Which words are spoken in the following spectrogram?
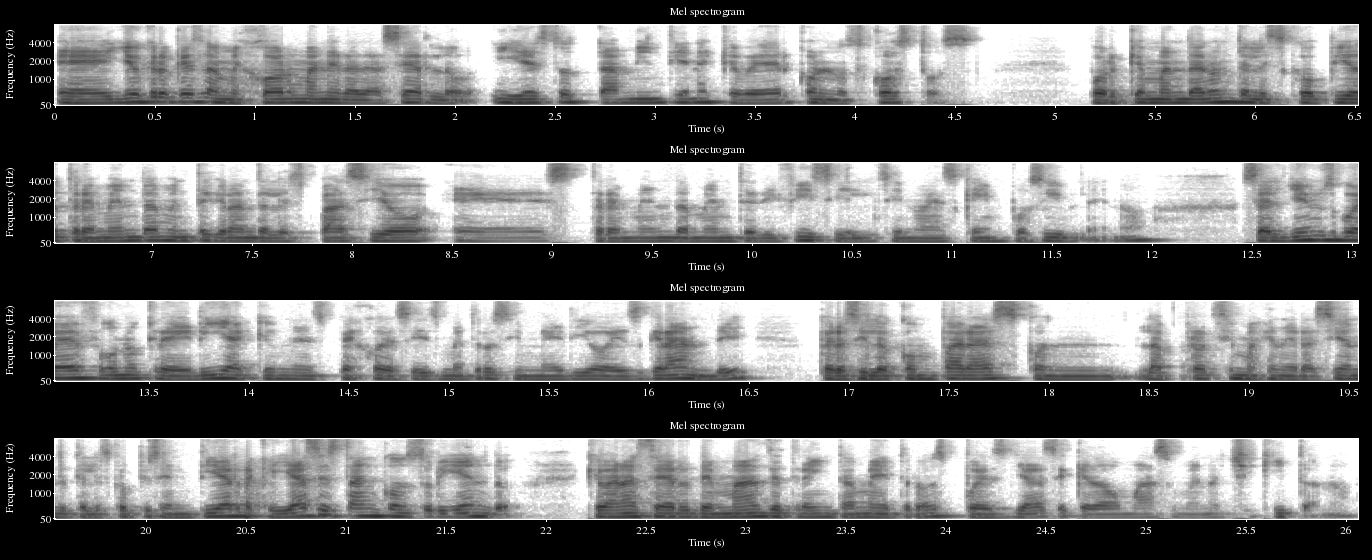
Eh, yo creo que es la mejor manera de hacerlo y esto también tiene que ver con los costos, porque mandar un telescopio tremendamente grande al espacio es tremendamente difícil, si no es que imposible, ¿no? O sea, el James Webb, uno creería que un espejo de 6 metros y medio es grande, pero si lo comparas con la próxima generación de telescopios en tierra que ya se están construyendo, que van a ser de más de 30 metros, pues ya se quedó más o menos chiquito, ¿no?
